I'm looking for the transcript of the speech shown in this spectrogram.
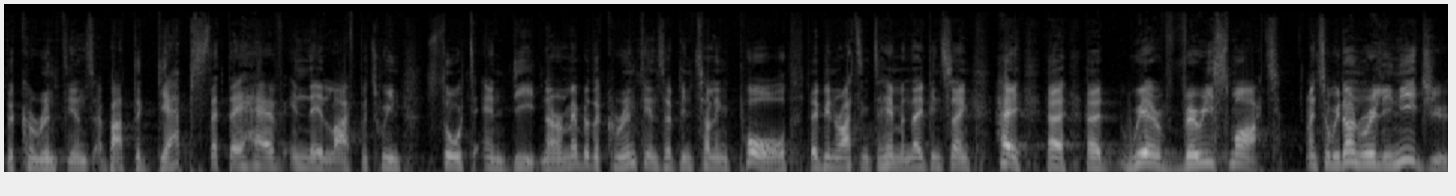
the Corinthians about the gaps that they have in their life between thought and deed. Now, remember, the Corinthians have been telling Paul, they've been writing to him, and they've been saying, hey, uh, uh, we're very smart. And so we don't really need you.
